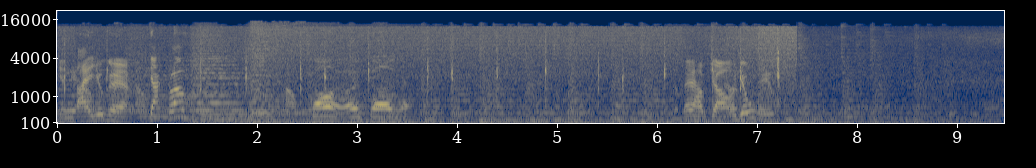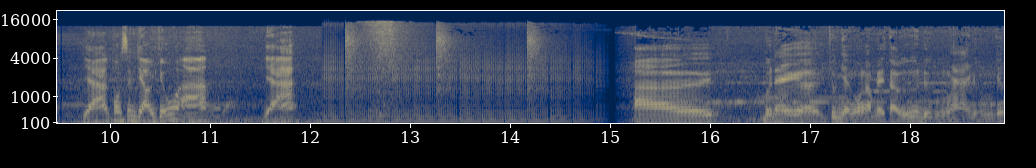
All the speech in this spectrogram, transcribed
Nhìn tay chú kìa. Chặt lắm. Trời ơi cơ rồi đây là học trò của chú. Dạ con xin chào chú ạ. Dạ. À, bữa nay ờ, chú nhận con làm đệ tử được ngày được không chú?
